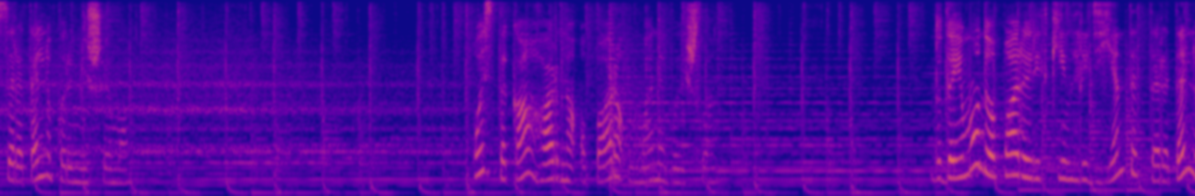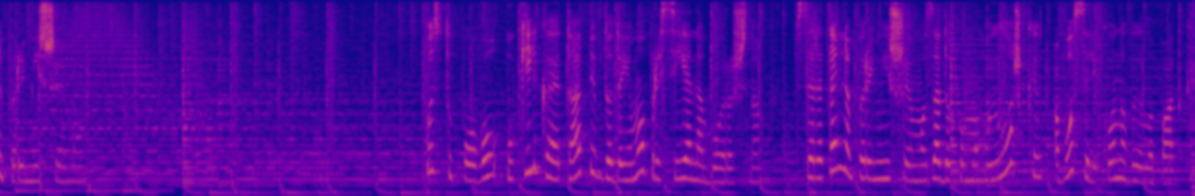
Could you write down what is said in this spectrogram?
Все ретельно перемішуємо. Ось така гарна опара у мене вийшла. Додаємо до опари рідкі інгредієнти та ретельно перемішуємо. Поступово у кілька етапів додаємо просіяне борошно. Все ретельно перемішуємо за допомогою ложки або силіконової лопатки.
